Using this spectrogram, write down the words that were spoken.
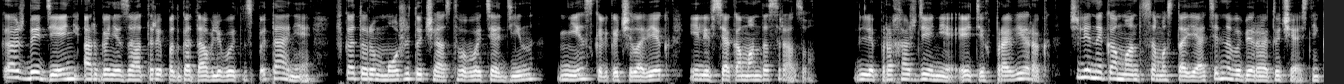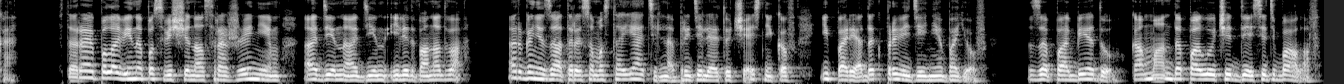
Каждый день организаторы подготавливают испытание, в котором может участвовать один, несколько человек или вся команда сразу. Для прохождения этих проверок члены команд самостоятельно выбирают участника. Вторая половина посвящена сражениям один на один или два на два. Организаторы самостоятельно определяют участников и порядок проведения боев – за победу команда получит 10 баллов,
